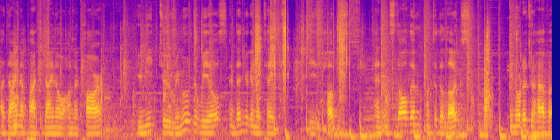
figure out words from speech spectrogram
a Dynapack dyno on a car, you need to remove the wheels and then you're to take these hubs and install them onto the lugs in order to have a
